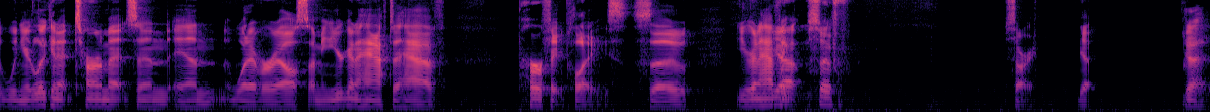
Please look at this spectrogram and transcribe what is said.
when you're looking at tournaments and and whatever else, I mean, you're going to have to have perfect plays. So you're going to have yeah, to. So. F- sorry. Yep. Go ahead.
